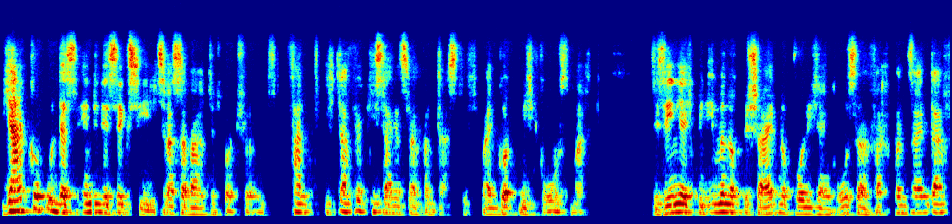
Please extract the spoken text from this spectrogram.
Jakob und das Ende des Exils. Was erwartet Gott für uns? Fand, ich darf wirklich sagen, es war fantastisch, weil Gott mich groß macht. Sie sehen ja, ich bin immer noch bescheiden, obwohl ich ein großer Fachmann sein darf.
